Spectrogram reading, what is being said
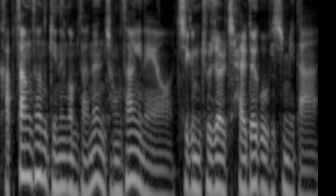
갑상선 기능 검사는 정상이네요. 지금 조절 잘 되고 계십니다.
